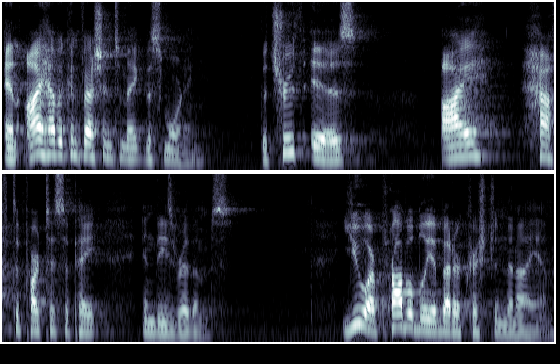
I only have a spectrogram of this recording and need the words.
And I have a confession to make this morning. The truth is, I have to participate in these rhythms. You are probably a better Christian than I am,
